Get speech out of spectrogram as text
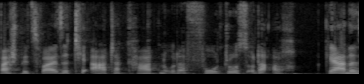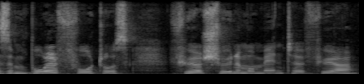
beispielsweise Theaterkarten oder Fotos oder auch gerne Symbolfotos für schöne Momente, für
